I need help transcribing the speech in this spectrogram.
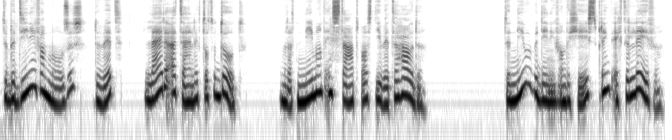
De bediening van Mozes, de wet, leidde uiteindelijk tot de dood, omdat niemand in staat was die wet te houden. De nieuwe bediening van de geest brengt echter leven.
